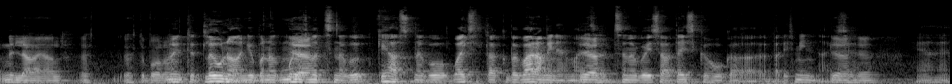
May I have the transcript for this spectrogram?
nelja ajal õhtupoole. no ainult, et lõuna on juba nagu mõnes yeah. mõttes nagu kehast nagu vaikselt hakkab juba ära minema yeah., et sa nagu ei saa täiskõhuga päris minna, eks ju. ja, ja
